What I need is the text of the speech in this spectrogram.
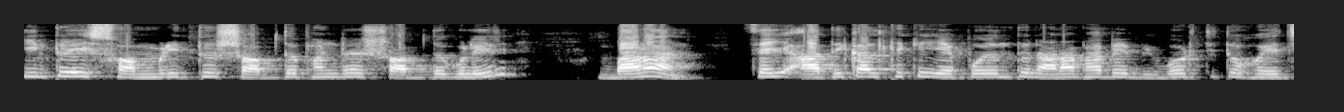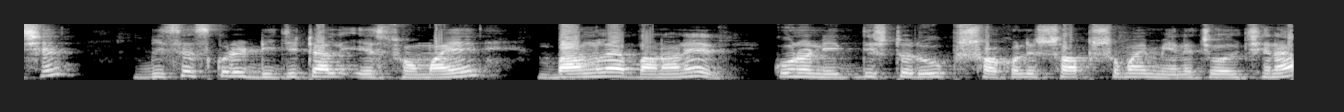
কিন্তু এই সমৃদ্ধ শব্দভাণ্ডারের শব্দগুলির বানান সেই আদিকাল থেকে এ পর্যন্ত নানাভাবে বিবর্তিত হয়েছে। বিশেষ করে ডিজিটাল এ সময়ে বাংলা বানানের কোনো নির্দিষ্ট রূপ সকলে সব সময় মেনে চলছে না।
